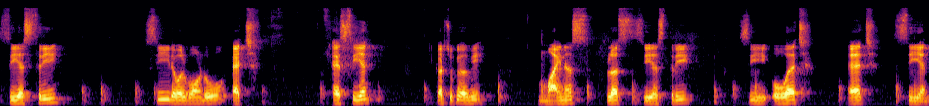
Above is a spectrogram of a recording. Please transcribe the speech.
C S three C double bond O H S C N कर चुके हो अभी। Minus plus C S three C O H H C N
